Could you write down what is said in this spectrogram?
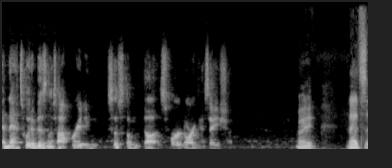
and that's what a business operating system does for an organization Right. That's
